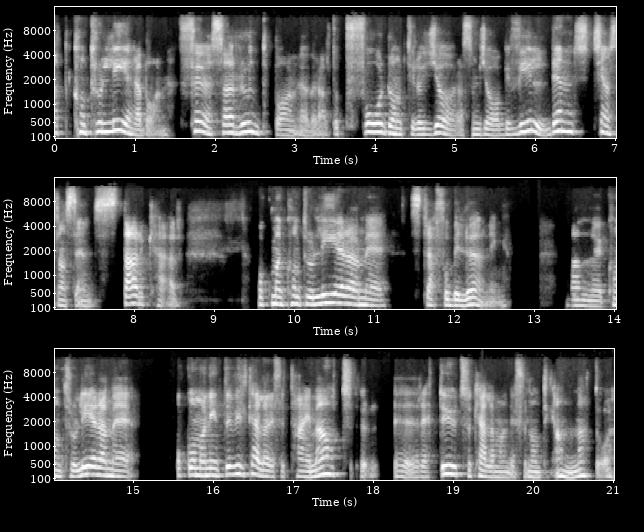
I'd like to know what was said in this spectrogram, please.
att kontrollera barn, fösa runt barn överallt och få dem till att göra som jag vill. Den känslan är stark här. Och man kontrollerar med straff och belöning. Man kontrollerar med, och om man inte vill kalla det för time-out eh, rätt ut så kallar man det för någonting annat då.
